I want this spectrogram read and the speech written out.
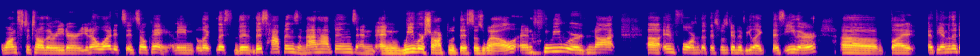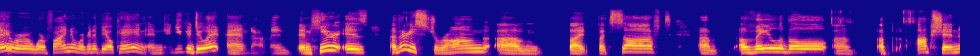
wants to tell the reader you know what? It's it's okay. I mean like this the, this happens and that happens and and we were shocked with this as well and we were not uh, informed that this was going to be like this either. Uh, but at the end of the day, we're we're fine and we're going to be okay, and, and you can do it. And um, and and here is a very strong, um, but but soft, um, available um, option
